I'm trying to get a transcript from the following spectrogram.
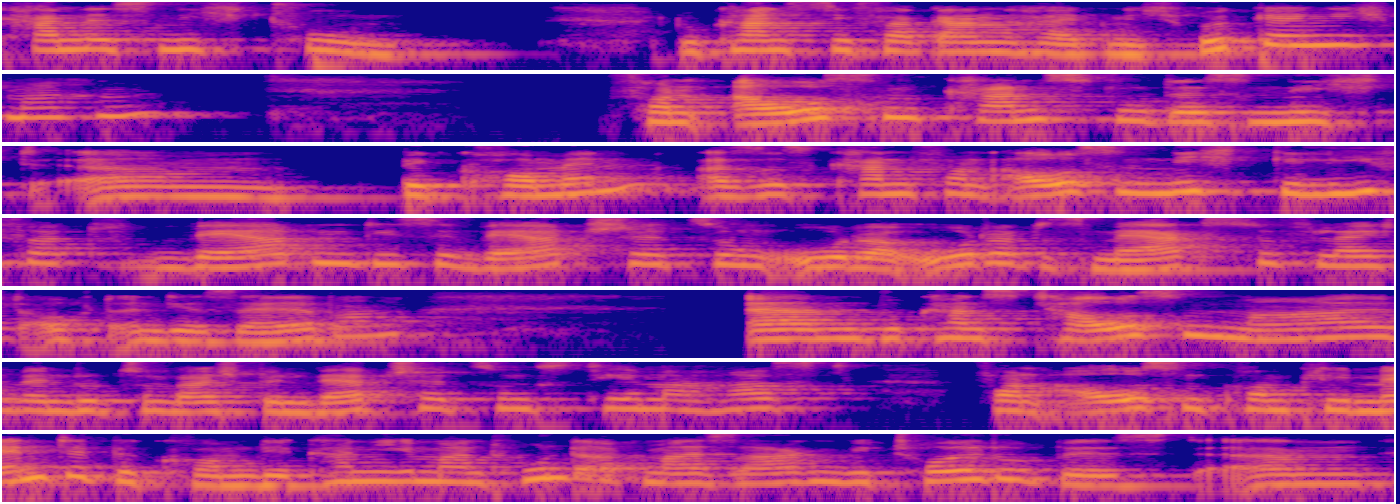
kann es nicht tun. Du kannst die Vergangenheit nicht rückgängig machen. Von außen kannst du das nicht ähm, bekommen. Also es kann von außen nicht geliefert werden, diese Wertschätzung oder oder. Das merkst du vielleicht auch an dir selber. Ähm, du kannst tausendmal, wenn du zum Beispiel ein Wertschätzungsthema hast, von außen Komplimente bekommen. Dir kann jemand hundertmal sagen, wie toll du bist ähm,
